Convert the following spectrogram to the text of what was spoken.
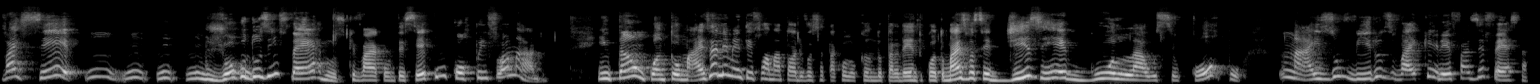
Vai ser um, um, um jogo dos infernos que vai acontecer com o corpo inflamado. Então, quanto mais alimento inflamatório você está colocando para dentro, quanto mais você desregula o seu corpo, mais o vírus vai querer fazer festa.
